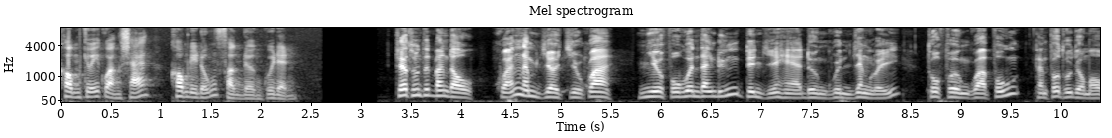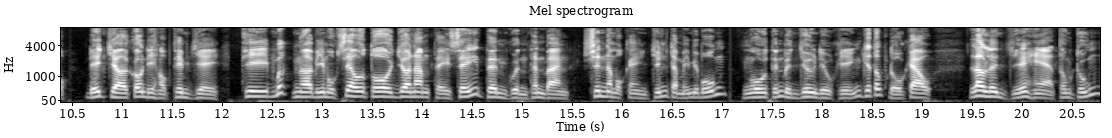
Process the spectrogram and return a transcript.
không chú ý quan sát, không đi đúng phần đường quy định. Theo thông tin ban đầu, khoảng 5 giờ chiều qua, nhiều phụ huynh đang đứng trên vỉa hè đường Quỳnh Văn Lũy, thuộc phường Hòa Phú, thành phố Thủ Dầu Một để chờ con đi học thêm về thì bất ngờ bị một xe ô tô do nam tài xế tên Quỳnh Thanh Bàn, sinh năm 1974, ngụ tỉnh Bình Dương điều khiển với tốc độ cao, lao lên vỉa hè tông trúng.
